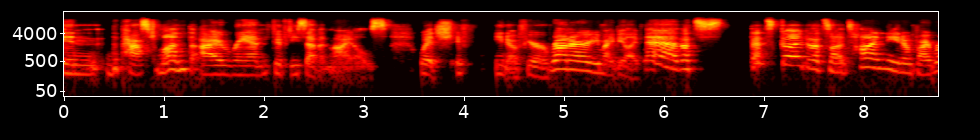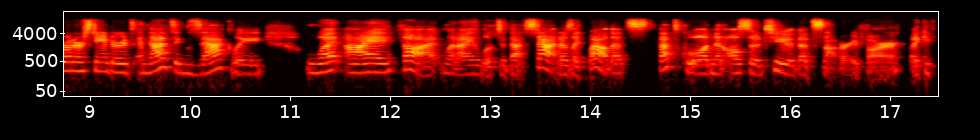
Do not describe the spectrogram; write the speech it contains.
in the past month, I ran 57 miles, which if you know, if you're a runner, you might be like, nah, that's that's good. That's not a ton, you know, by runner standards. And that's exactly what I thought when I looked at that stat. I was like, wow, that's that's cool. And then also too, that's not very far, like if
